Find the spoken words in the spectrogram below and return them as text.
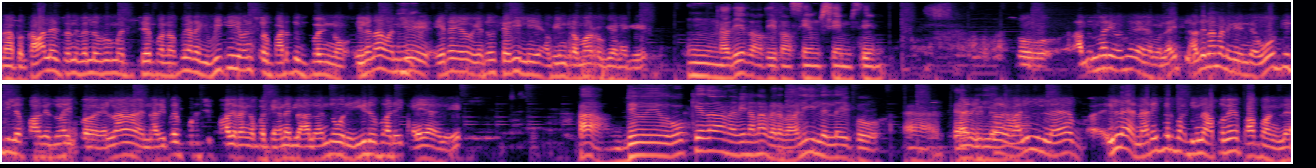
நான் இப்போ காலேஜ் வந்து வெளில ரூம் வச்சு ஸ்டே பண்ணப்போ எனக்கு வீக்லி ஒன்ஸ் ஒரு படத்துக்கு போயிடணும். இல்லைன்னா வந்து ஏதோ ஏதோ சரியில்லையே அப்படின்ற மாதிரி இருக்கும் எனக்கு. ம் அதே தான் அதே தான் சேம் சேம் சேம் ஸோ அந்த மாதிரி வந்து நம்ம லைஃப்ல அது இல்லாம எனக்கு இந்த ஓடிடியில பாக்குறதுலாம் இப்போ எல்லாம் நிறைய பேர் பிடிச்சி பாக்குறாங்க பட் எனக்கு அதுல வந்து ஒரு ஈடுபாடே கிடையாது. இது ஓகே தான் நவீன் ஆனா வேற வழி இல்லைல்ல இப்போ. வேற வழி இல்ல. இல்ல நிறைய பேர் பாத்தீங்கன்னா அப்பவே பாப்பாங்கல்ல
